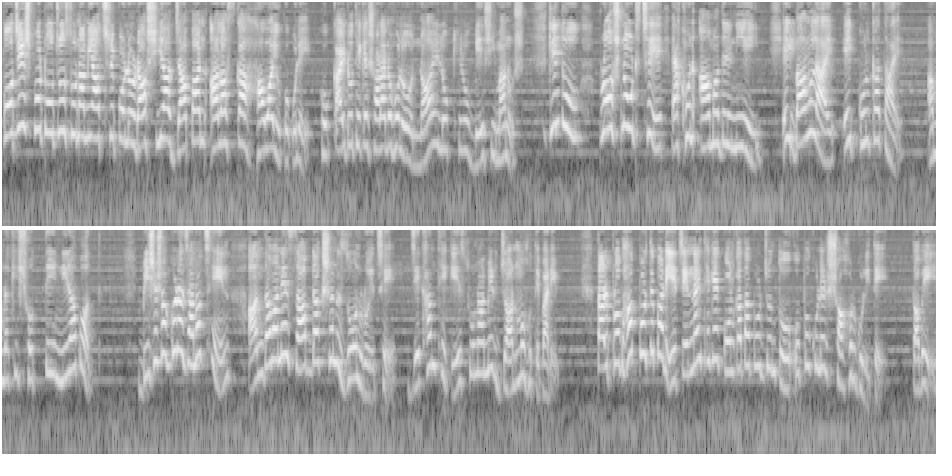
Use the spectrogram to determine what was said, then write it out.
পঁচিশ ফুট উঁচু সুনামি আছড়ে পড়ল রাশিয়া, জাপান, আলাস্কা, হাওয়াই উপকূলে। হোক্কাইডো থেকে সরানো হলো নয় লক্ষেরও বেশি মানুষ। কিন্তু প্রশ্ন উঠছে এখন আমাদের নিয়েই। এই বাংলায়, এই কলকাতায় আমরা কি সত্যিই নিরাপদ? বিশেষজ্ঞরা জানাচ্ছেন, আন্দামানে সাবডাকশন জোন রয়েছে, যেখান থেকে সুনামির জন্ম হতে পারে। তার প্রভাব পড়তে পারে চেন্নাই থেকে কলকাতা পর্যন্ত উপকূলের শহরগুলিতে। তবে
